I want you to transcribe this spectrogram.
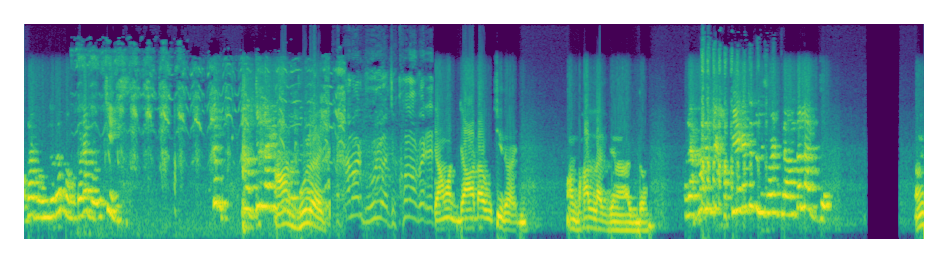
আবার বন্ধুকে ফোন করে না? আমার ভুল হয়েছে। আমার ভুল হয়েছে ক্ষমা করে আমার যাওয়াটা উচিত হয়নি। আমার ভালো লাগছে না একদম। ওরা এখন একটু হাঁপিয়ে গেছে তুমি শরীর ক্লান্ত লাগছে? আমি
